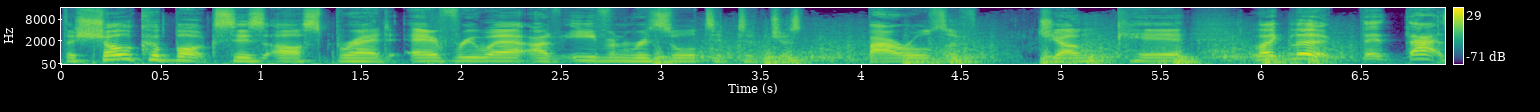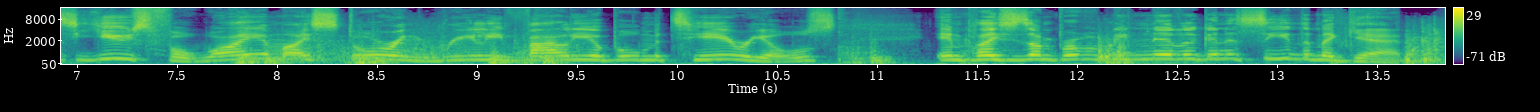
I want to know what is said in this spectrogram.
the shulker boxes are spread everywhere. I've even resorted to just barrels of junk here. Like, look, th that's useful. Why am I storing really valuable materials in places I'm probably never gonna see them again?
